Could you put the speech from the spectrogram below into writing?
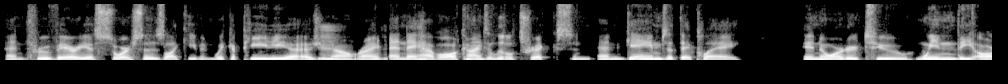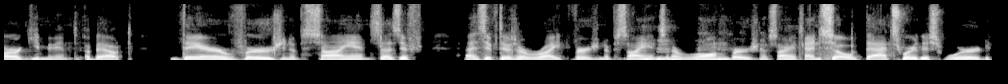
and through various sources like even Wikipedia, as you mm. know, right? And they have all kinds of little tricks and, and games that they play in order to win the argument about their version of science as if as if there's a right version of science mm-hmm. and a mm-hmm. wrong version of science. And so that's where this word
